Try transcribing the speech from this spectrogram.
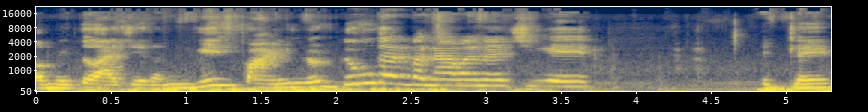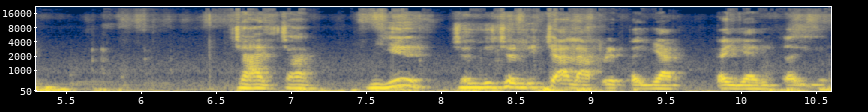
અમે તો આજે રંગીન પાણીનો ડુંગર બનાવવાના છીએ. એટલે, ચાલ ચાલ મિહિર જલ્દી જલ્દી ચાલ, આપણે તૈયાર, તૈયારી કરીએ.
